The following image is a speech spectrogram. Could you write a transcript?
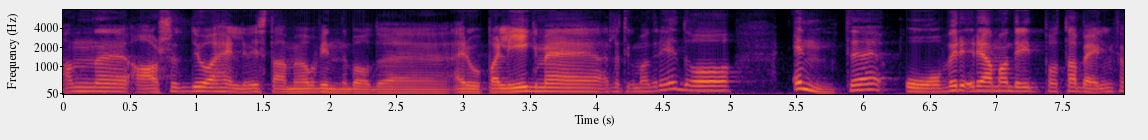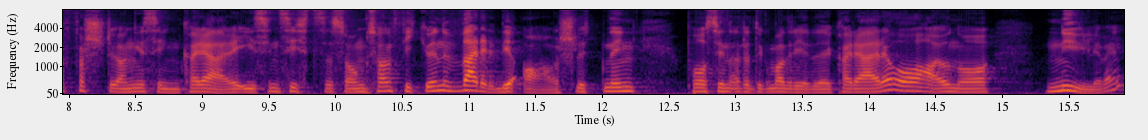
Han uh, avsluttet jo heldigvis da med å vinne både Europa League med Atletico Madrid og endte over Real Madrid på tabellen for første gang i sin karriere i sin siste sesong. Så han fikk jo en verdig avslutning på sin Atletico Madrid-karriere, og har jo nå nylig vel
